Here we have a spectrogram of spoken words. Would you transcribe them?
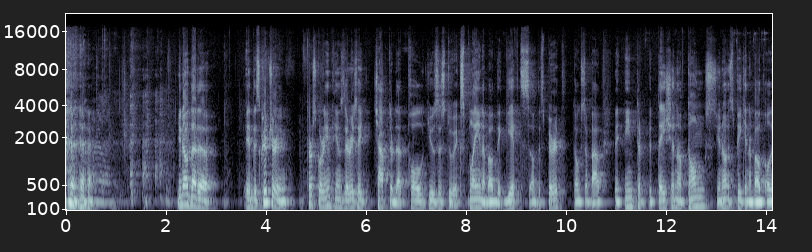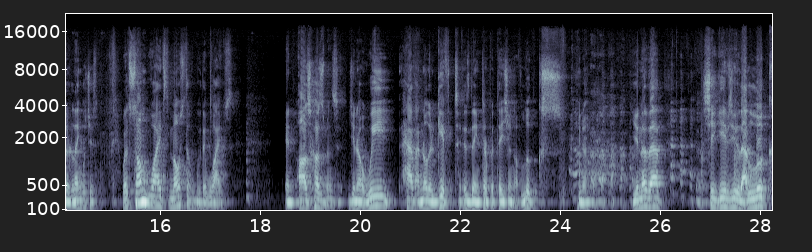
You know that uh, in the scripture in 1 Corinthians, there is a chapter that Paul uses to explain about the gifts of the Spirit, talks about the interpretation of tongues, you know, speaking about other languages. Well, some wives, most of the wives, and us husbands, you know, we have another gift is the interpretation of looks, you know. You know that? She gives you that look,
